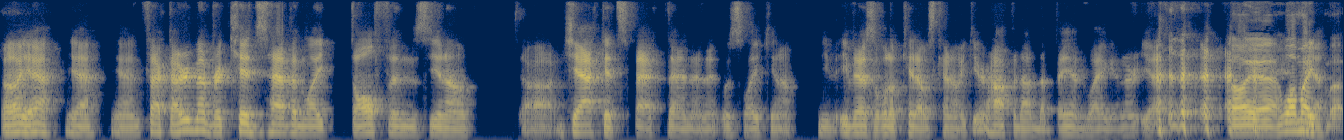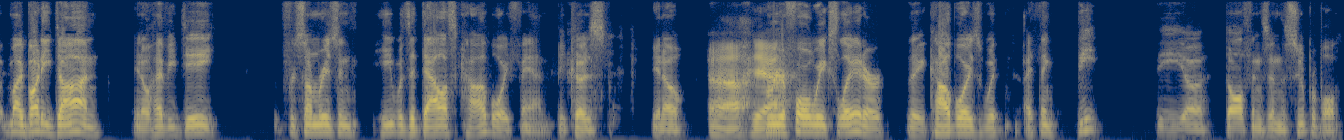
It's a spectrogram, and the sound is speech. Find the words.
Oh yeah, yeah, yeah. In fact, I remember kids having like dolphins, you know, uh, jackets back then, and it was like, you know, even as a little kid, I was kind of like, "You're hopping on the bandwagon, aren't you?" Oh yeah, well my Yeah. my buddy Don, you know, Heavy D, for some reason he was a Dallas Cowboy fan because you know uh, three or four weeks later the Cowboys would I think beat the uh, Dolphins in the Super Bowl.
